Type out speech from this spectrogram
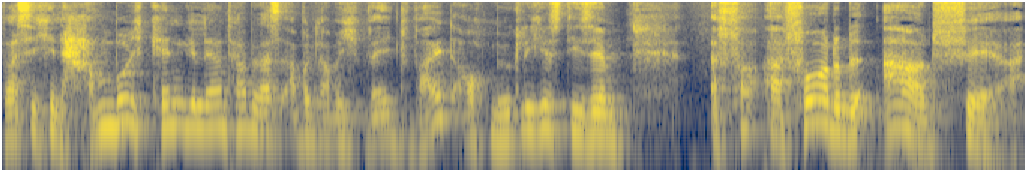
was ich in Hamburg kennengelernt habe, was aber, glaube ich, weltweit auch möglich ist, diese Affordable Art Fair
